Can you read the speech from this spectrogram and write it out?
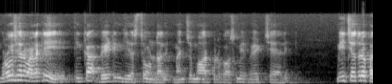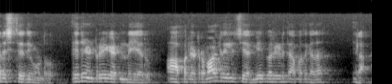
మృగశిర వాళ్ళకి ఇంకా వెయిటింగ్ చేస్తూ ఉండాలి. మంచి మార్పుల కోసం మీరు వెయిట్ చేయాలి. మీ చేతిలో పరిస్థితి ఏది ఉండదు. ఏదో ఇంటర్వ్యూకి అటెండ్ అయ్యారు. ఆఫర్ లెటర్ వాళ్ళు రిలీజ్ చేయాలి. మీరు పరిగెడితే అవ్వదు కదా. ఇలా.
